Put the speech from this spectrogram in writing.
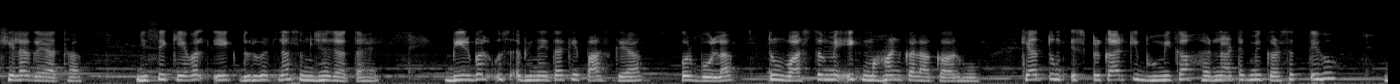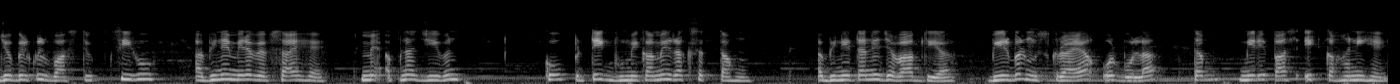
खेला गया था, जिसे केवल एक दुर्घटना समझा जाता है। बीरबल उस अभिनेता के पास गया और बोला, तुम वास्तव में एक महान कलाकार हो। क्या तुम इस प्रकार की भूमिका हर नाटक में कर सकते हो? जो बिल्कुल वास्तविक सी हो। अभिनय मेरा व्यवसाय है। मैं अपना जीवन को प्रत्येक भूमिका में रख सकता हूँ। अभिनेता ने जवाब दिया। बीरबल मुस्कुराया और बोला, तब मेरे पास एक कहानी है,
